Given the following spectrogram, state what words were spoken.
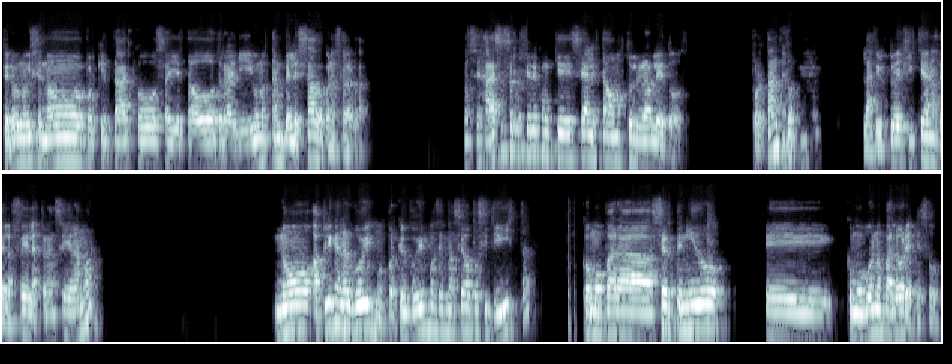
pero uno dice no, porque tal cosa y esta otra, y uno está embelesado con esa verdad. Entonces, a eso se refiere con que sea el estado más tolerable de todos. Por tanto, las virtudes cristianas de la fe, la esperanza y el amor no aplican al budismo, porque el budismo es demasiado positivista como para ser tenido eh, como buenos valores esos,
